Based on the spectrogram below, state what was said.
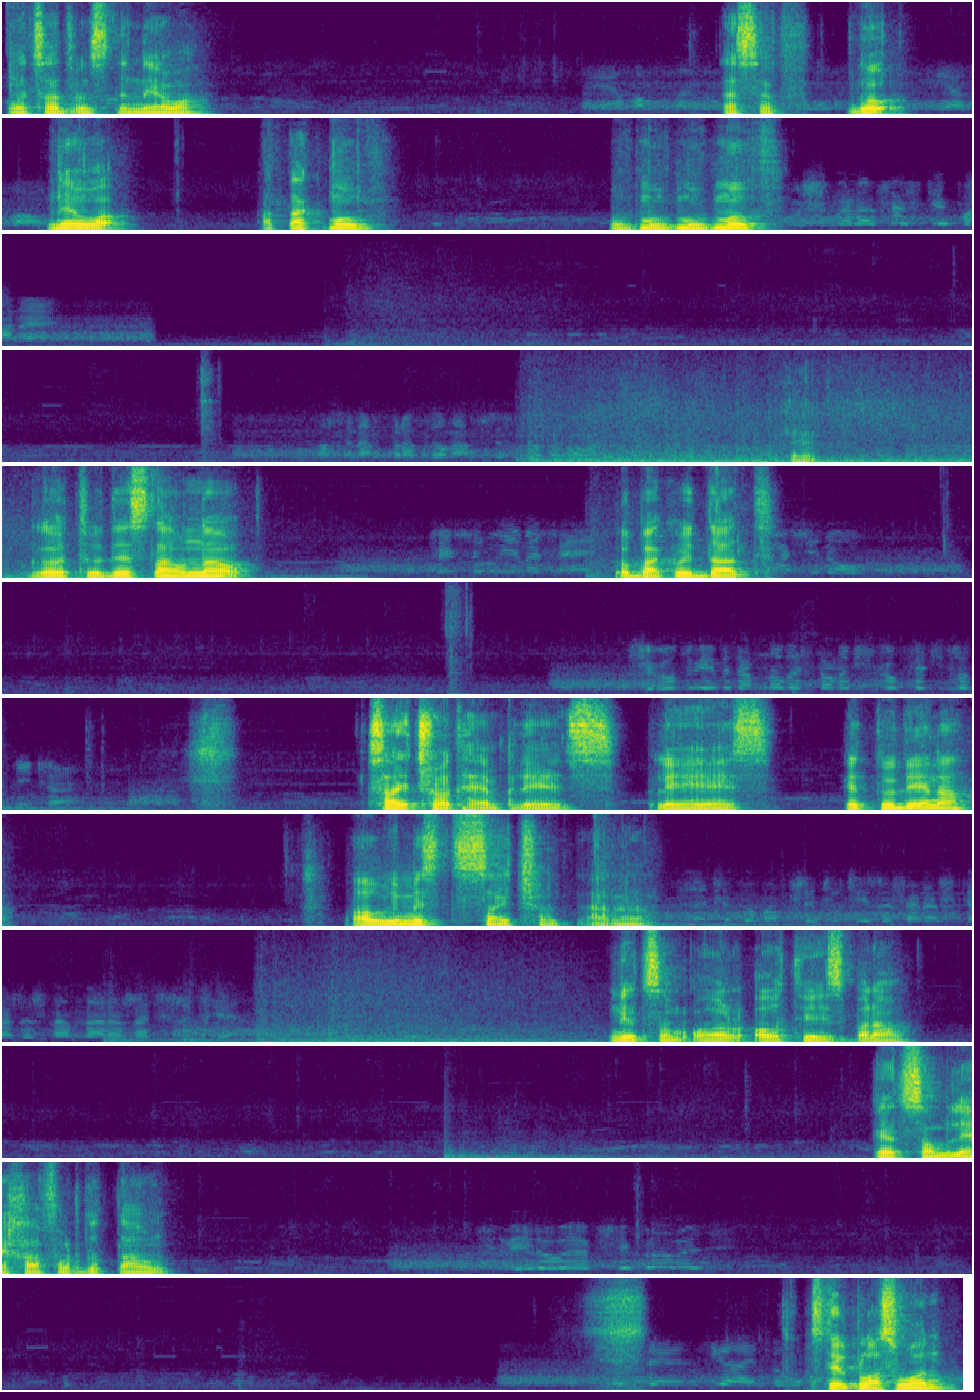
Let's advance the Newa. SF. Go. Newa. Attack move. Move, move, move, move. Go to this town now. Go back with that. Side shot him, please. Please. Get to dinner. Oh, we missed side shot. Get some more OTs, bro. Get some lecha for the town. Still plus one.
